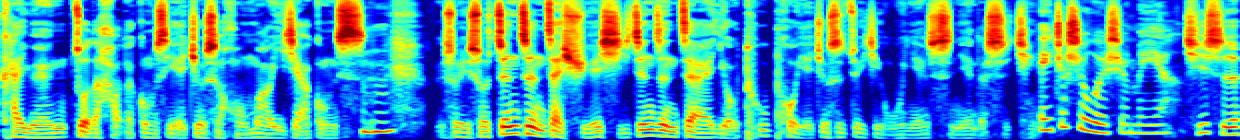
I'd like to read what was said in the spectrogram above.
开源做得好的公司，也就是红帽一家公司。嗯所以说，真正在学习、真正在有突破，也就是最近五年、十年的事情。哎，这是为什么呀？其实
